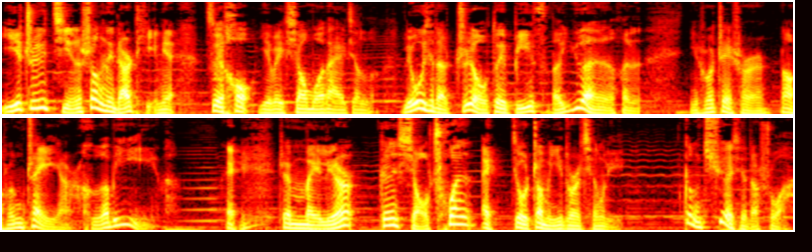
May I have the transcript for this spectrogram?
以至于仅剩那点体面，最后也被消磨殆尽了。留下的只有对彼此的怨恨，你说这事儿闹成这样，何必呢？嘿，这美玲跟小川，哎，就这么一对情侣，更确切的说啊，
